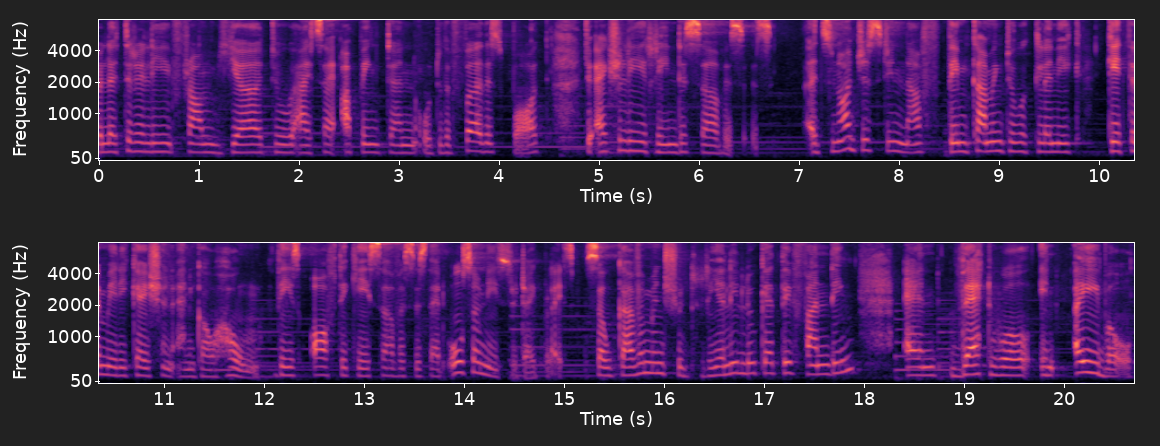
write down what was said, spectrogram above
literally from here to, I say, Upington or to the furthest part to actually render services. It's not just enough them coming to a clinic, get the medication and go home. There's aftercare services that also needs to take place. So government should really look at their funding and that will enable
